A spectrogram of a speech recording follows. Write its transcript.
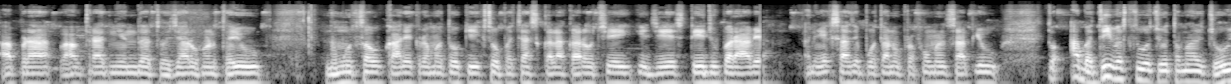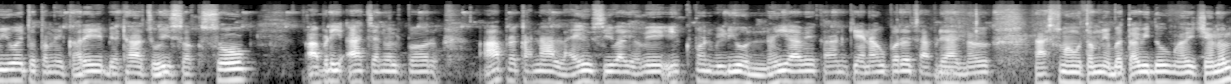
આપણા વાવથરાજની અંદર ધ્વજારોહણ થયું. નમોત્સવ કાર્યક્રમ હતો કે એકસો પચાસ કલાકારો છે કે જે સ્ટેજ ઉપર આવ્યા અને એક સાથે પોતાનું પરફોર્મન્સ આપ્યું. તો આ બધી વસ્તુઓ જો તમારે જોવી હોય તો તમે ઘરે બેઠા જોઈ શકશો. આપણી આ ચેનલ પર આ પ્રકારના લાઈવ સિવાય હવે એક પણ વીડિયો નહીં આવે કારણ કે એના ઉપર જ આપણે આ નવ લાસ્ટમાં હું તમને બતાવી દઉં મારી ચેનલ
